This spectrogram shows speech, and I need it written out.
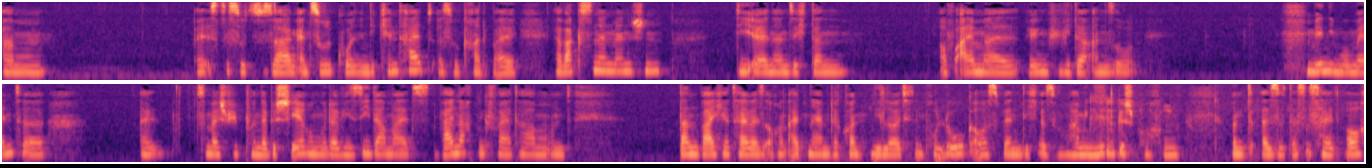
ähm, äh, ist es sozusagen ein Zurückholen in die Kindheit. Also gerade bei erwachsenen Menschen, die erinnern sich dann auf einmal irgendwie wieder an so Mini-Momente, äh, zum Beispiel von der Bescherung oder wie sie damals Weihnachten gefeiert haben. Und dann war ich ja teilweise auch in Altenheim, da konnten die Leute den Prolog auswendig, also haben ihn mitgesprochen. Und also das ist halt auch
